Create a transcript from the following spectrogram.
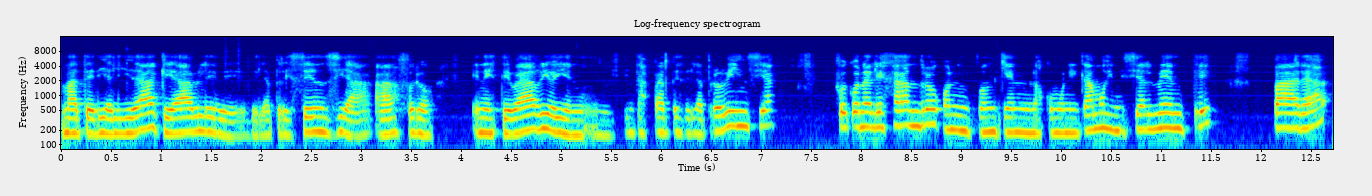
materialidad que hable de, de la presencia afro en este barrio y en, distintas partes de la provincia. Fue con Alejandro con, quien nos comunicamos inicialmente para,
